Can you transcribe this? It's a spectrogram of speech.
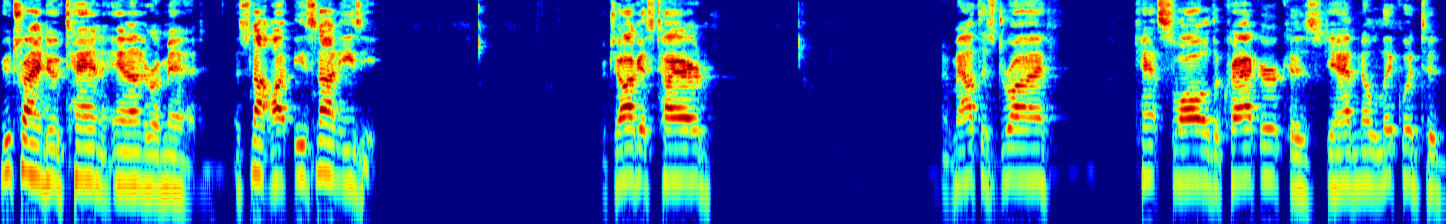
You try and do 10 in under a minute. It's not it's not easy. Your jaw gets tired. Your mouth is dry. Can't swallow the cracker because you have no liquid to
